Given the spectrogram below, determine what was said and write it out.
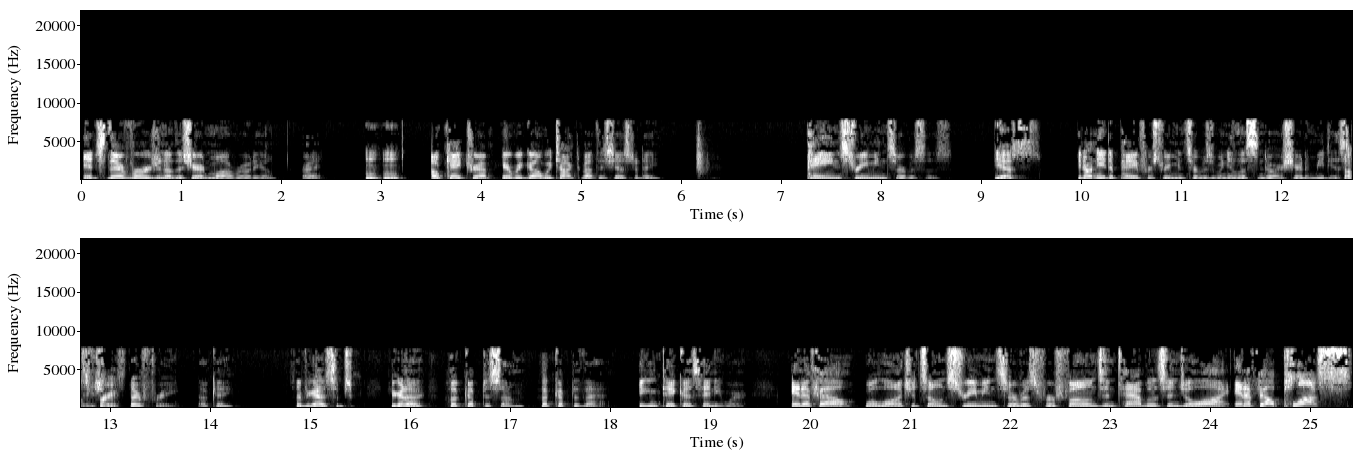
it's their version of the Sheridan WYO Rodeo, right? hmm Okay, Trev. Here we go. We talked about this yesterday. Paying streaming services. Yes. You don't need to pay for streaming services when you listen to our Sheridan media stations. That's free. They're free. Okay. So if you're gonna subs- if you're gonna hook up to something, hook up to that. You can take us anywhere. NFL will launch its own streaming service for phones and tablets in July. NFL Plus.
